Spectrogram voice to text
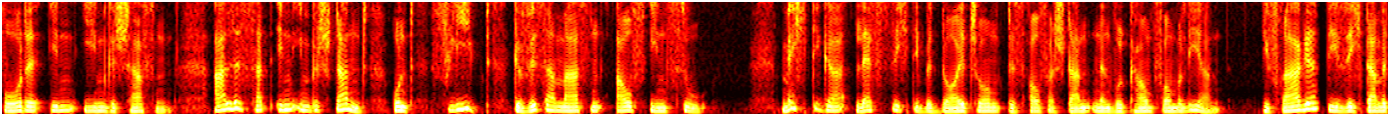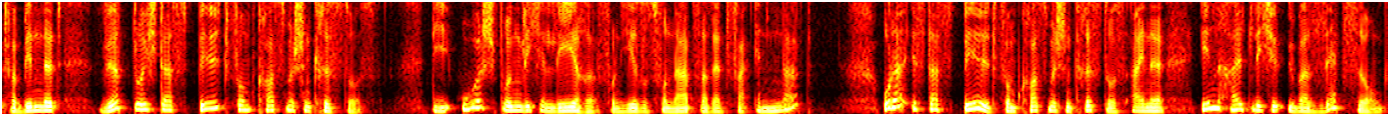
wurde in ihm geschaffen. Alles hat in ihm Bestand und fliegt gewissermaßen auf ihn zu. Mächtiger lässt sich die Bedeutung des Auferstandenen wohl kaum formulieren. Die Frage, die sich damit verbindet, wird durch das Bild vom kosmischen Christus, die ursprüngliche Lehre von Jesus von Nazareth verändert? Oder ist das Bild vom kosmischen Christus eine inhaltliche Übersetzung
